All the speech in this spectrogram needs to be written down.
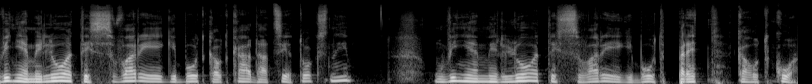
Viņiem ir ļoti svarīgi būt kaut kādā cietoksnī, un viņiem ir ļoti svarīgi būt pret kaut ko.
